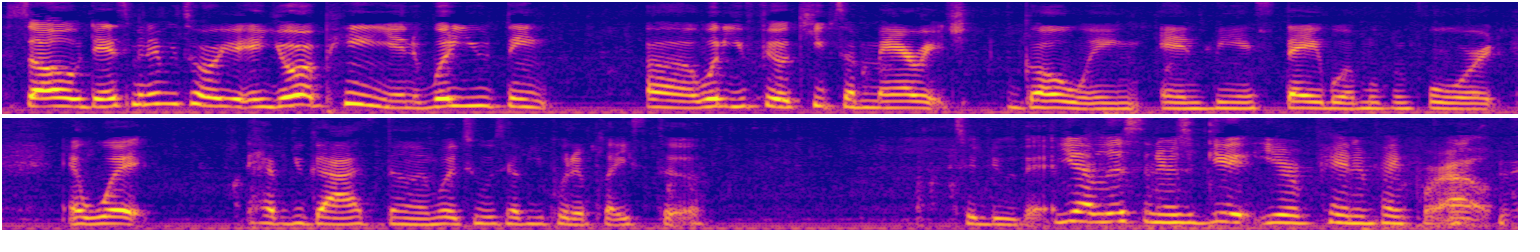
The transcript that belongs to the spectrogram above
So Desmond and Victoria, in your opinion, what do you think? Uh, what do you feel keeps a marriage going and being stable and moving forward? And what have you guys done? What tools have you put in place to to do that? yeah, listeners, get your pen and paper out.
